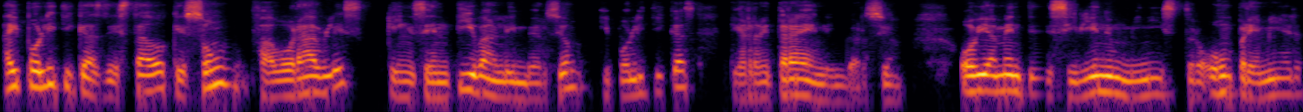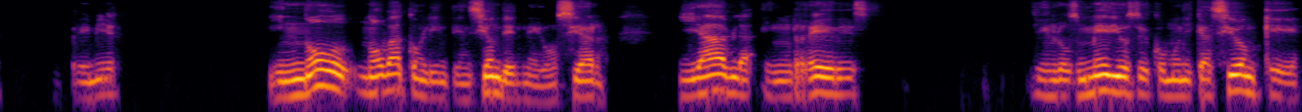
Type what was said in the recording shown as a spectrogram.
hay políticas de Estado que son favorables, que incentivan la inversión y políticas que retraen la inversión. Obviamente, si viene un ministro o un premier, premier y no, no va con la intención de negociar y habla en redes y en los medios de comunicación que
